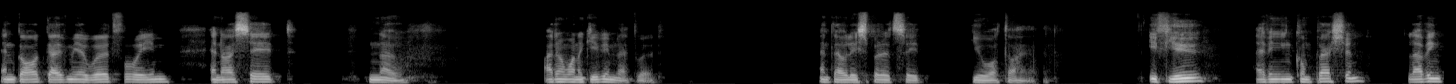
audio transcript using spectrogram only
and God gave me a word for him, and I said, "No, I don't want to give him that word." And the Holy Spirit said, You are tired. If you, having compassion, loving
